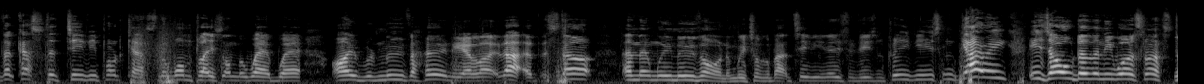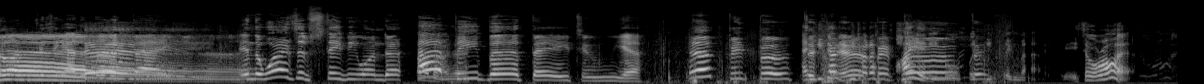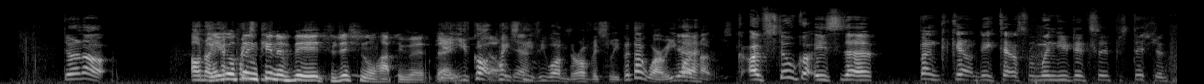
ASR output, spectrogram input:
the Custard TV podcast, the one place on the web where I remove a hernia like that at the start, and then we move on and we talk about TV news, reviews, and previews. And Gary is older than he was last time because he had a birthday. In the words of Stevie Wonder, Happy birthday to you, Happy birthday. And you don't, you don't have to pay anymore for that. It's all right. Do I not? Oh no, No, you you're have to pay thinking Steve- of the traditional happy birthday. Yeah, you've got to stuff. pay Yeah. Stevie Wonder, obviously, but don't worry, you Yeah. won't notice. I've still got his uh, bank account details from when you did Superstition.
